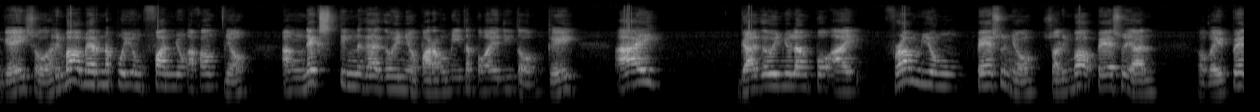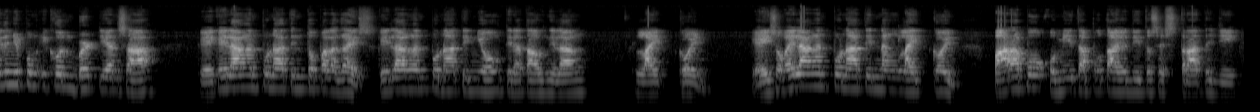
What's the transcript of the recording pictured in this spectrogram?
Okay? So, halimbawa, meron na po yung fund yung account nyo. Ang next thing na gagawin nyo para kumita po kayo dito, okay, ay gagawin nyo lang po ay from yung peso nyo, so halimbawa, peso yan, okay, pwede nyo pong i-convert yan sa, okay, kailangan po natin to pala guys. Kailangan po natin yung tinatawag nilang Litecoin. Okay, so kailangan po natin ng Litecoin para po kumita po tayo dito sa strategy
